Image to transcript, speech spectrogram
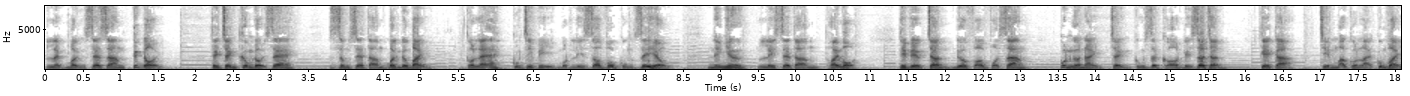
lại bẩn xe sang kích đổi. Thầy Trình không đổi xe, dùng xe 8 bằng đầu 7. Có lẽ cũng chỉ vì một lý do vô cùng dễ hiểu. Nếu như lấy xe 8 thoái một, thì việc Trần đưa pháo vào giang quân ngờ này Trình cũng rất khó để ra Trần. Kể cả chiến mã còn lại cũng vậy.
